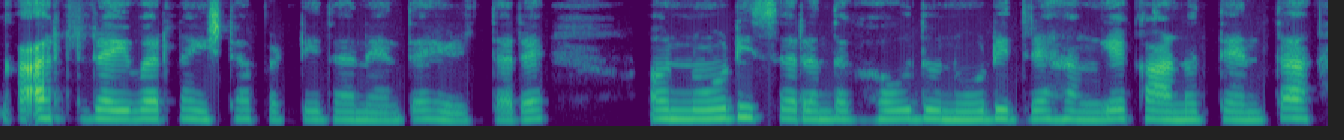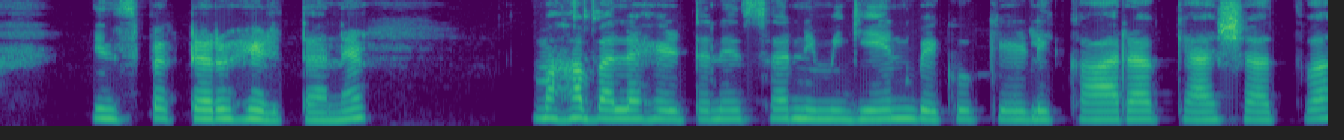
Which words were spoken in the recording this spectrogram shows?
ಕಾರ್ ಡ್ರೈವರ್ನ ಇಷ್ಟಪಟ್ಟಿದ್ದಾನೆ ಅಂತ ಹೇಳ್ತಾರೆ. ಅವ್ನು ನೋಡಿ ಸರ್ ಅಂದಾಗ, ಹೌದು, ನೋಡಿದರೆ ಹಾಗೆ ಕಾಣುತ್ತೆ ಅಂತ ಇನ್ಸ್ಪೆಕ್ಟರು ಹೇಳ್ತಾನೆ. ಮಹಾಬಲ ಹೇಳ್ತಾನೆ, ಸರ್ ನಿಮಗೇನು ಬೇಕು ಕೇಳಿ. ಕಾರ, ಕ್ಯಾಶಾ ಅಥವಾ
